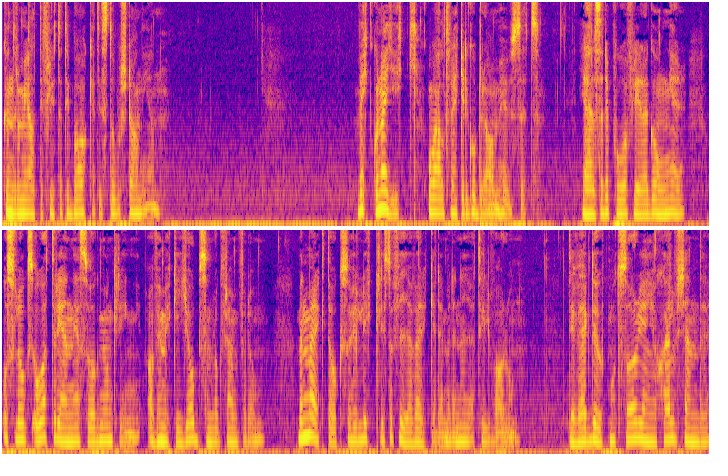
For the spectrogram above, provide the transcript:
kunde de ju alltid flytta tillbaka till storstan igen. Veckorna gick och allt verkade gå bra med huset. Jag hälsade på flera gånger och slogs återigen när jag såg mig omkring av hur mycket jobb som låg framför dem. Men märkte också hur lycklig Sofia verkade med den nya tillvaron. Det vägde upp mot sorgen jag själv kände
